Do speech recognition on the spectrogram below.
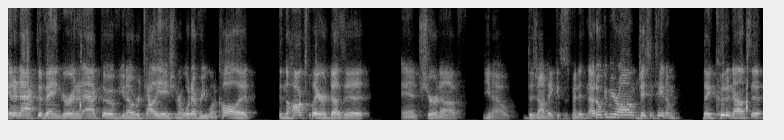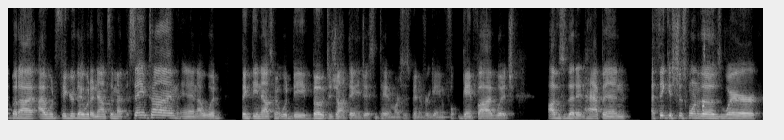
in an act of anger in an act of you know retaliation or whatever you want to call it then the hawks player does it and sure enough you know DeJounte gets suspended now don't get me wrong Jayson Tatum they could announce it but I, I would figure they would announce him at the same time and I would think the announcement would be both DeJounte and Jayson Tatum are suspended for game game five, which obviously that didn't happen. I think it's just one of those where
